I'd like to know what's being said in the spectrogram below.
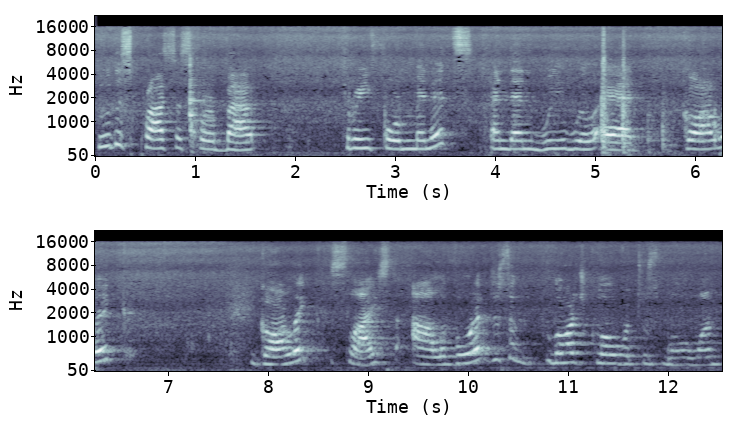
Do this process for about three, four minutes, and then we will add garlic, garlic, sliced olive oil, just a large clove or two small ones,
